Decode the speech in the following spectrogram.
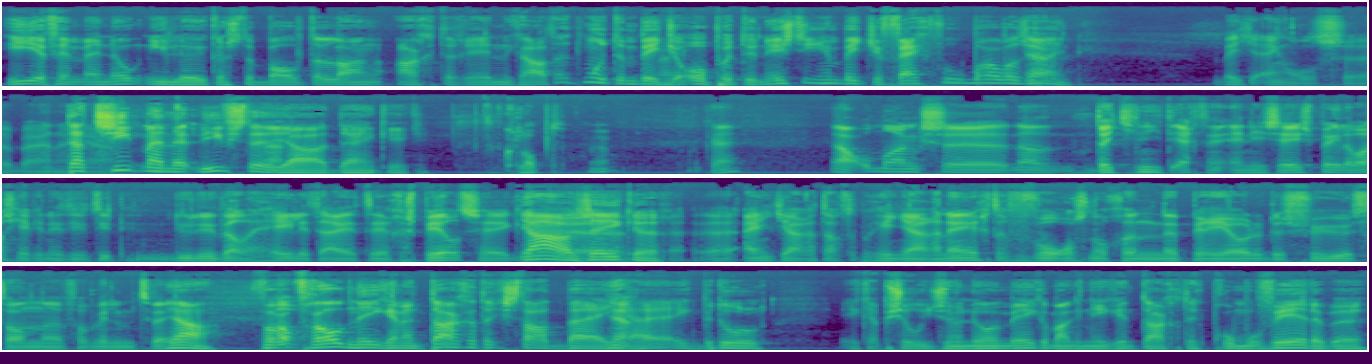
Hier vindt men ook niet leuk als de bal te lang achterin gaat. Het moet een beetje Nee. opportunistisch, een beetje vechtvoetballen zijn. Een beetje Engels eh, bijna. Dat ja. ziet men het liefste, Ja. ja, denk ik. Klopt. Ja. Nou, ondanks eh, nou, dat je niet echt een NEC-speler was, je hebt je natuurlijk, wel de hele tijd eh, gespeeld, zeker. Ja, Eh, zeker. eind jaren 80, begin jaren 90. Vervolgens nog een periode dus verhuurd van, van Willem II. Ja, vooral, Oh. vooral 89 staat bij. Ja. Hè? Ik bedoel, ik heb zoiets nog nooit meegemaakt. 89 promoveerden we.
